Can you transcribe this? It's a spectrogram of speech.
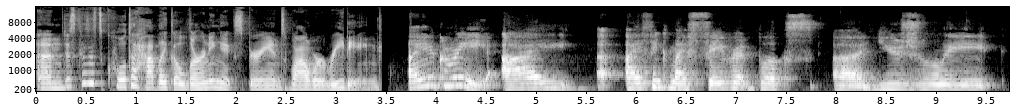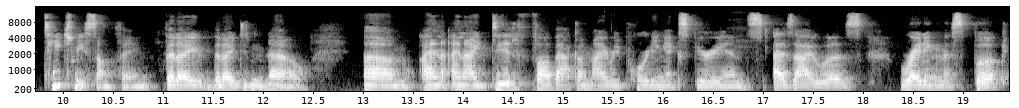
um, just because it's cool to have like a learning experience while we're reading. I agree. I I think my favorite books uh, usually teach me something that I that I didn't know. Um, and, and I did fall back on my reporting experience as I was writing this book.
